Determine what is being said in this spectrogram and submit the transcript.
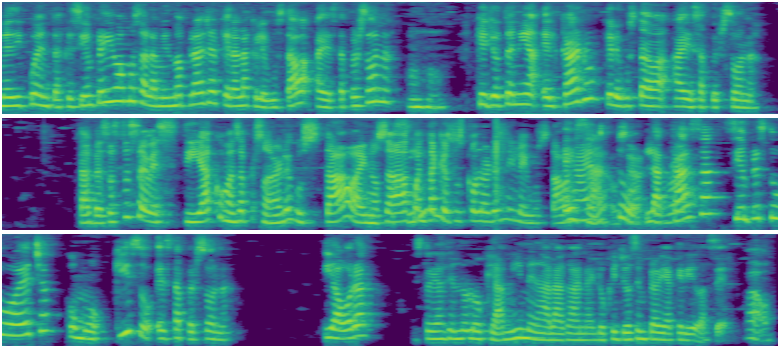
me di cuenta que siempre íbamos a la misma playa que era la que le gustaba a esta persona, que yo tenía el carro que le gustaba a esa persona, Tal vez hasta se vestía como a esa persona le gustaba y no se daba cuenta que esos colores ni le gustaban. Exacto. A ella. la casa siempre estuvo hecha como quiso esta persona. Y ahora estoy haciendo lo que a mí me da la gana y lo que yo siempre había querido hacer. Wow.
